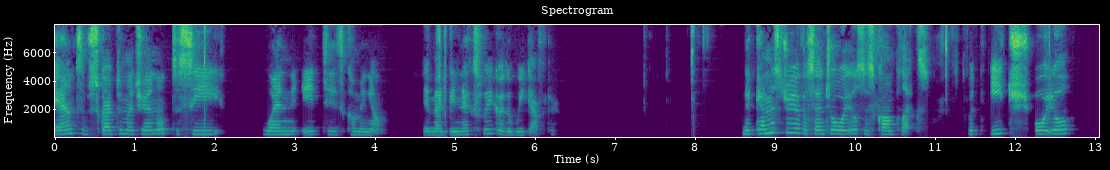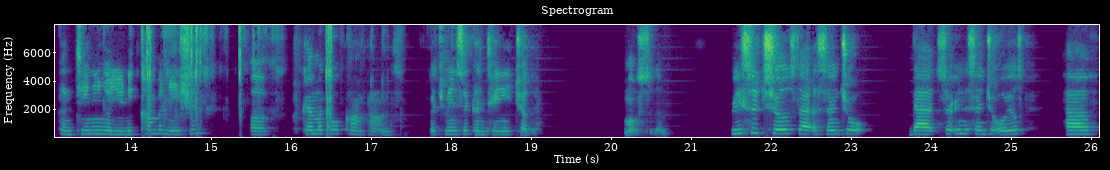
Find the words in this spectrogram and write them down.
And subscribe to my channel to see when it is coming out. It might be next week or the week after. The chemistry of essential oils is complex, with each oil containing a unique combination of chemical compounds, which means they contain each other most of them. Research shows that essential that certain essential oils have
